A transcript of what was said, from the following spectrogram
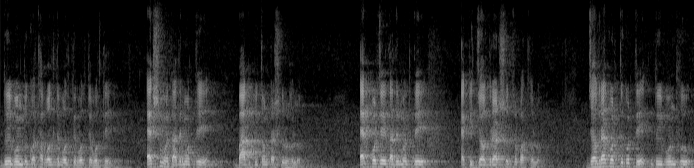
দুই বন্ধু কথা বলতে বলতে বলতে বলতে একসময় তাদের মধ্যে বাঘ বিতনটা শুরু হলো। এক পর্যায়ে তাদের মধ্যে একটি ঝগড়ার সূত্রপাত হলো। ঝগড়া করতে করতে দুই বন্ধু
